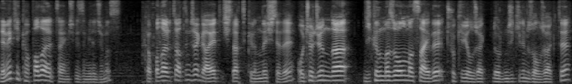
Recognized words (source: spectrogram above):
Demek ki kapalı haritaymış bizim ilacımız. Kapalı harita atınca gayet işler tıkırında işledi. O çocuğun da yıkılmazı olmasaydı çok iyi olacak. Dördüncü kilimiz olacaktı.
